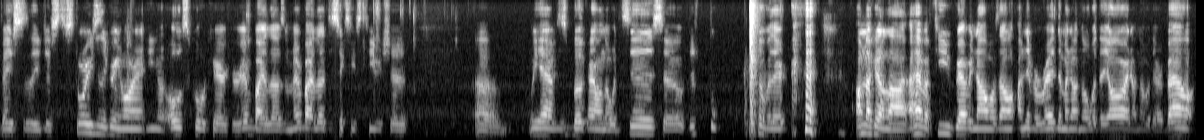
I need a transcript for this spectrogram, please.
basically just stories of the Green Hornet, you know, old school character. Everybody loves him. Everybody loved the 60s TV show. Um, we have this book. I don't know what this is, so just it's over there. I'm not gonna lie. I have a few graphic novels. I, I never read them. I don't know what they are. I don't know what they're about.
